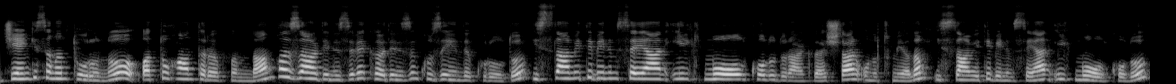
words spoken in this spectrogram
Cengiz Han'ın torunu Batuhan tarafından Hazar Denizi ve Karadeniz'in kuzeyinde kuruldu. İslamiyet'i benimseyen ilk Moğol koludur arkadaşlar unutmayalım. İslamiyet'i benimseyen ilk Moğol kolu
